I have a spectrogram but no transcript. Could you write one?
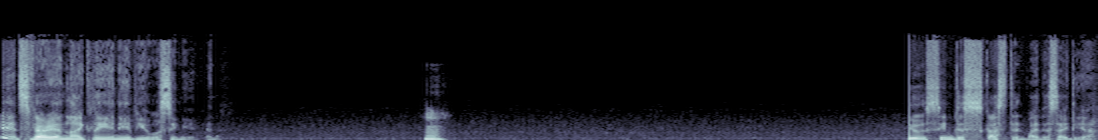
it's very unlikely any of you will see me again. Hmm. You seem disgusted by this idea.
